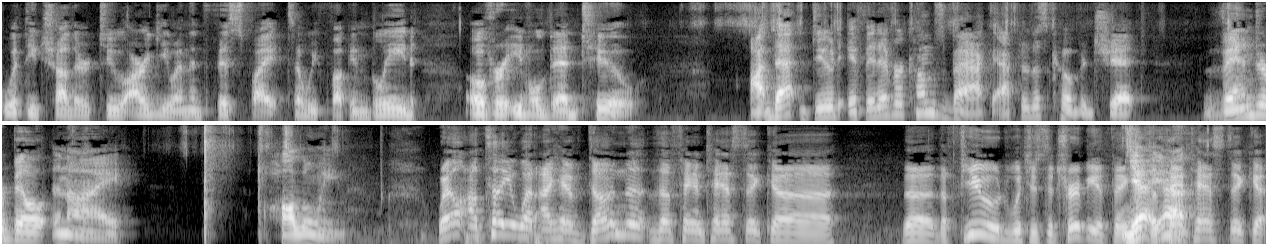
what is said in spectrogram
with each other to argue and then fist fight till we fucking bleed over Evil Dead 2. Uh, that dude, if it ever comes back after this COVID shit, Vanderbilt and I, Halloween. Well, I'll tell you what. I have done the fantastic, uh, the the feud, which is the trivia thing. Yeah, the yeah. Fantastic, uh,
